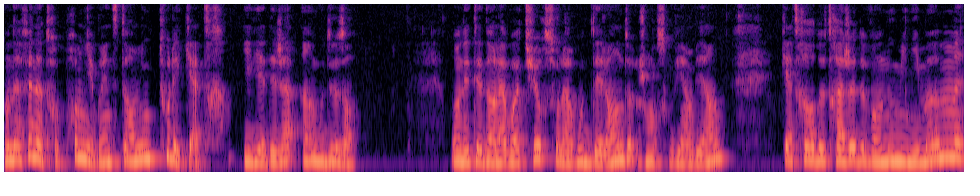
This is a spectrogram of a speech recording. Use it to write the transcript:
on a fait notre premier brainstorming tous les quatre, il y a déjà un ou deux ans. On était dans la voiture sur la route des Landes, je m'en souviens bien, quatre heures de trajet devant nous minimum,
